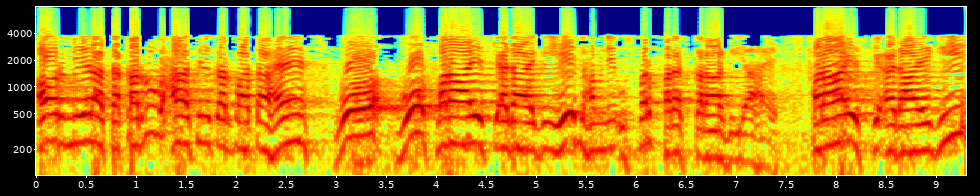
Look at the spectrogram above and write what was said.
اور میرا تقرب حاصل کر پاتا ہے، وہ وہ فرائض کی ادائیگی ہے جو ہم نے اس پر فرض قرار دیا ہے۔ فرائض کی ادائیگی،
